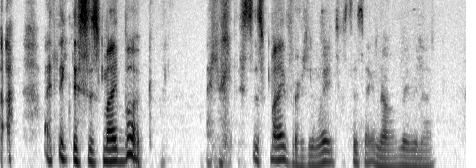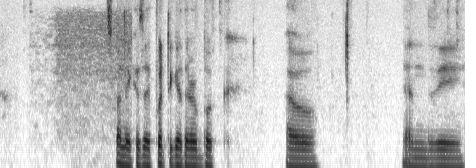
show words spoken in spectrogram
I think this is my book. I think this is my version. Wait just a second. No, maybe not. It's funny because I put together a book. Oh, and the.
